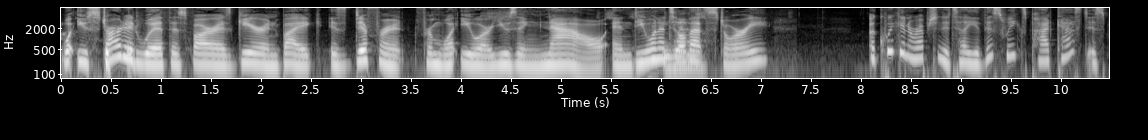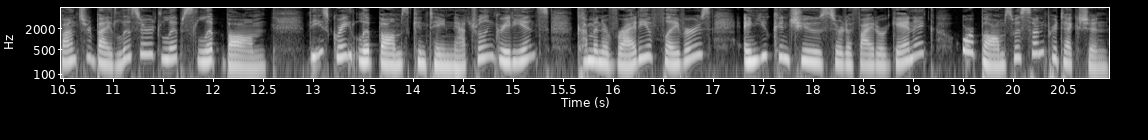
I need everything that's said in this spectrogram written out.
what you started with as far as gear and bike is different from what you are using now. And do you want to tell Yeah. that story? A quick interruption to tell you this week's podcast is sponsored by Lizard Lips Lip Balm. These great lip balms contain natural ingredients, come in a variety of flavors, and you can choose certified organic or balms with sun protection.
